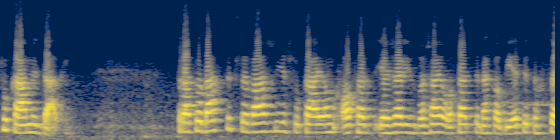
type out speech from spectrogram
Szukamy dalej. Pracodawcy przeważnie szukają ofert, jeżeli zgłaszają oferty na kobiety, to chcą,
